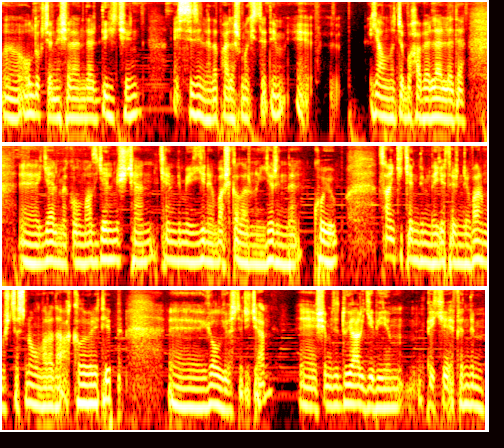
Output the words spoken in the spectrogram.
e, oldukça neşelendirdiği için sizinle de paylaşmak istediğim yalnızca bu haberlerle de gelmek olmaz. Gelmişken kendimi yine başkalarının yerinde koyup sanki kendimde yeterince varmışçasına onlara da akıl öğretip yol göstereceğim. E, şimdi duyar gibiyim. Peki efendim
